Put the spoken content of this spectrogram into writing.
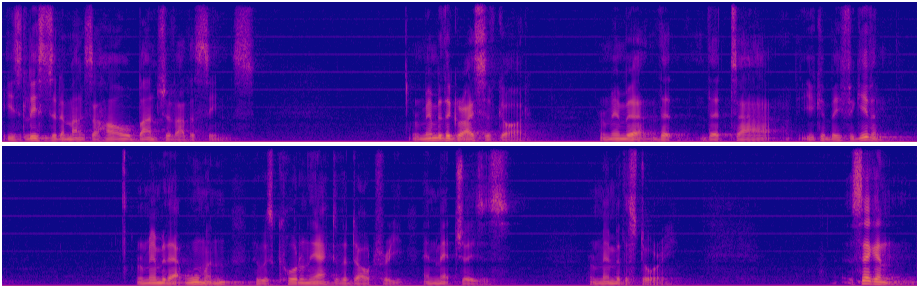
is listed amongst a whole bunch of other sins. Remember the grace of God. Remember that, that uh, you can be forgiven. Remember that woman who was caught in the act of adultery and met Jesus. Remember the story. Second,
